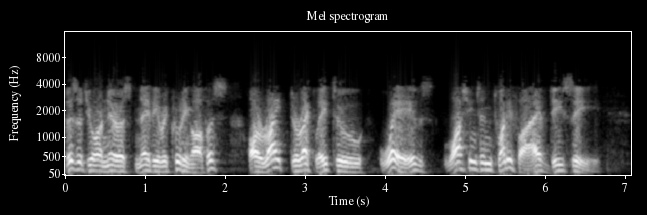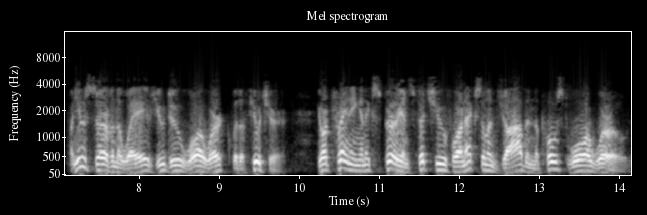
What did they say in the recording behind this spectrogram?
Visit your nearest Navy recruiting office or write directly to Waves, Washington 25, D.C. When you serve in the Waves, you do war work with a future. Your training and experience fits you for an excellent job in the post-war world.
